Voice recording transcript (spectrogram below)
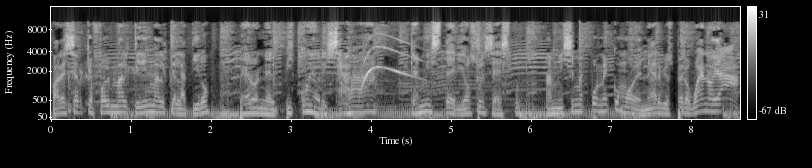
Parece ser que fue el mal clima el que la tiró, pero en el pico de Orizaba. Qué misterioso es esto. A mí sí me pone como de nervios, pero bueno, ya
